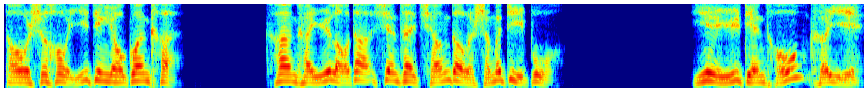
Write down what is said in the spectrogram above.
到时候一定要观看，看看于老大现在强到了什么地步。夜雨点头，可以，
